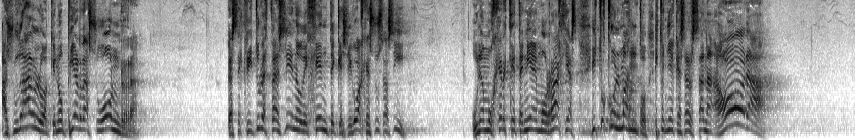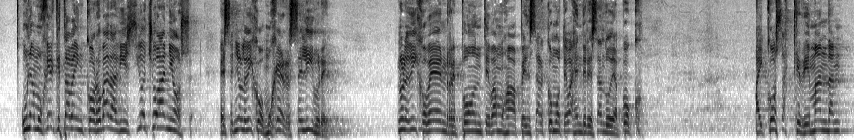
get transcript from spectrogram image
ayudarlo a que no pierda su honra. Las escrituras está lleno de gente que llegó a Jesús así. Una mujer que tenía hemorragias y tocó el manto y tenía que ser sana ahora. Una mujer que estaba encorvada 18 años. El Señor le dijo, mujer, sé libre. No le dijo, ven, reponte, vamos a pensar cómo te vas enderezando de a poco. Hay cosas que demandan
